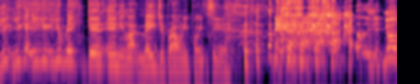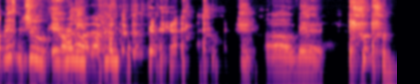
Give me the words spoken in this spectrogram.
you you get you you make getting earning like major brownie points here. No, this is true. It Oh, really. no, no. Oh man.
